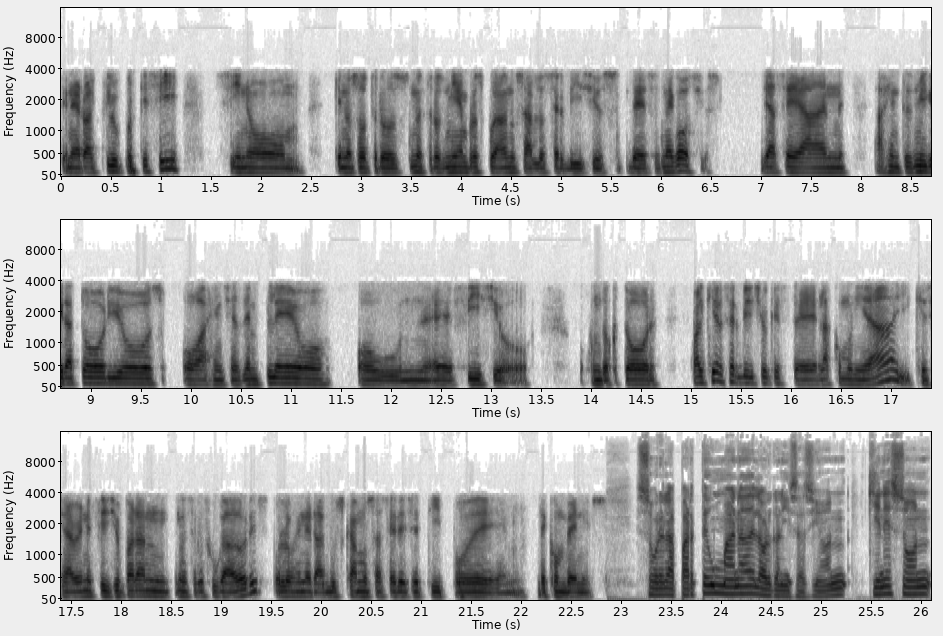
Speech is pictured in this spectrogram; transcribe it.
dinero al club porque sí, sino que nosotros, nuestros miembros puedan usar los servicios de esos negocios, ya sean agentes migratorios o agencias de empleo o un eh, fisio, un doctor, cualquier servicio que esté en la comunidad y que sea beneficio para nuestros jugadores, por lo general buscamos hacer ese tipo de, de, convenios. Sobre la parte humana de la organización, ¿quiénes son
